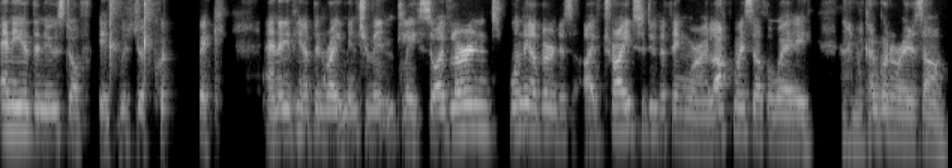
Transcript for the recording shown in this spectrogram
Any of the new stuff, it was just quick, quick. And anything I've been writing intermittently. So I've learned one thing I've learned is I've tried to do the thing where I lock myself away and I'm like, I'm going to write a song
